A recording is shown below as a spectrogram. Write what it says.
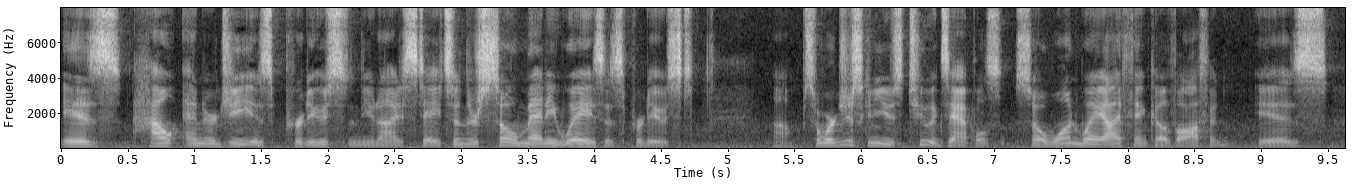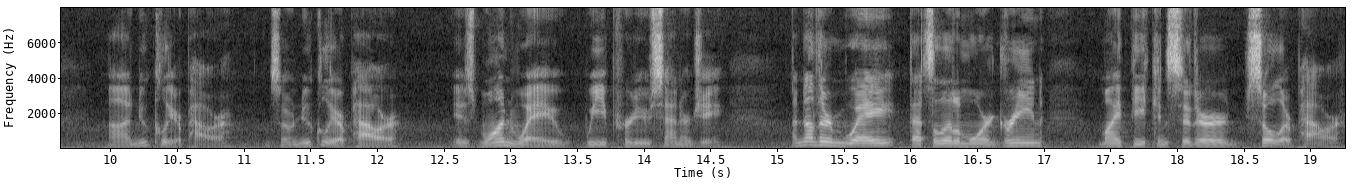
is how energy is produced in the United States and there's so many ways it's produced. Um, so we're just going to use two examples. So one way I think of often is uh, nuclear power. So nuclear power is one way we produce energy. Another way that's a little more green might be considered solar power.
